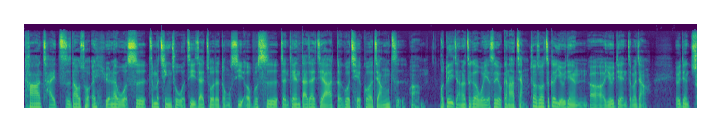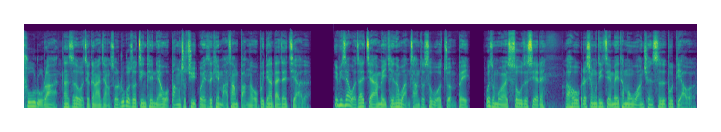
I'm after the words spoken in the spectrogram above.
他才知道说，哎，原来我是这么清楚我自己在做的东西，而不是整天待在家得过且过这样子啊。我，对你，讲到这个，我也是有跟他讲，虽然说这个有一点呃，有一点怎么讲，有一点粗鲁啦，但是我就跟他讲说，如果说今天你要我帮出去，我也是可以马上帮啊，我不一定要待在家的，因为现在我在家，每天的晚餐都是我准备，为什么我要受这些呢？然后我的兄弟姐妹他们完全是不屌了，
